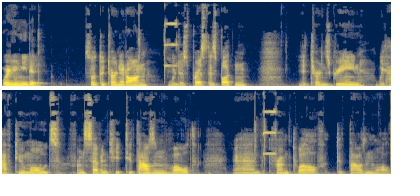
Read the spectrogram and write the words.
where you need it. So to turn it on we just press this button. It turns green. We have two modes from 70 to 1000 volt and from 12 to 1000 volt.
